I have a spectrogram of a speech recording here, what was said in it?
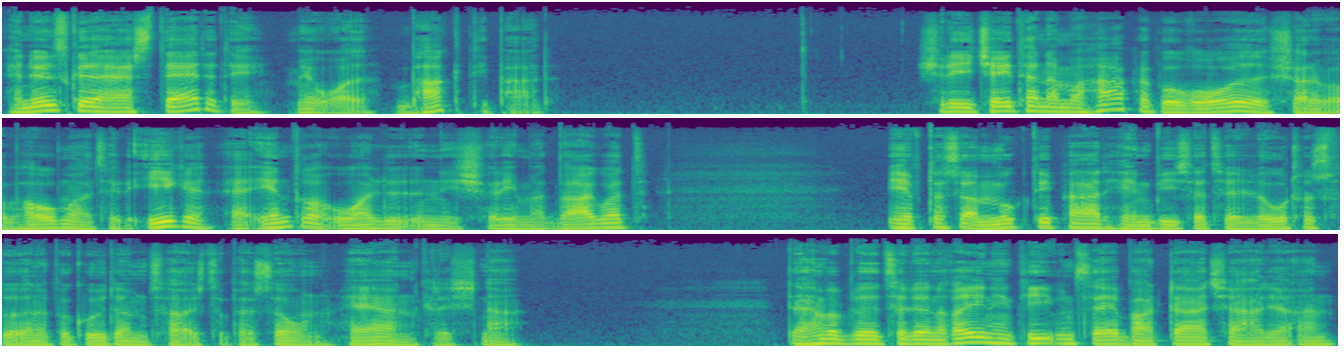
Han ønskede at erstatte det med ordet Bhaktipad. Shri Chaitanya Mahaprabhu rådede Sharvabhauma til ikke at ændre ordlyden i Srimad Bhagavat, eftersom Muktipad henviser til lotusfødderne på guddommens højeste person, Herren Krishna. Da han var blevet til en ren hengiven, sagde Bhattacharyaen,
